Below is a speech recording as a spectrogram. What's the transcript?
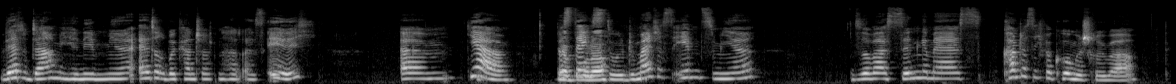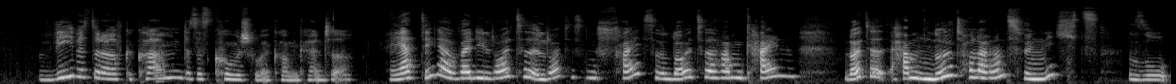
werte Dame hier neben mir ältere Bekanntschaften hat als ich. Ähm, ja, Was ja, denkst du? Du meintest eben zu mir, sowas sinngemäß, kommt das nicht voll komisch rüber? Wie bist du darauf gekommen, dass es komisch rüberkommen könnte? Ja, Digga, weil die Leute, Leute sind scheiße. Leute haben keinen, Leute haben null Toleranz für nichts. So,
